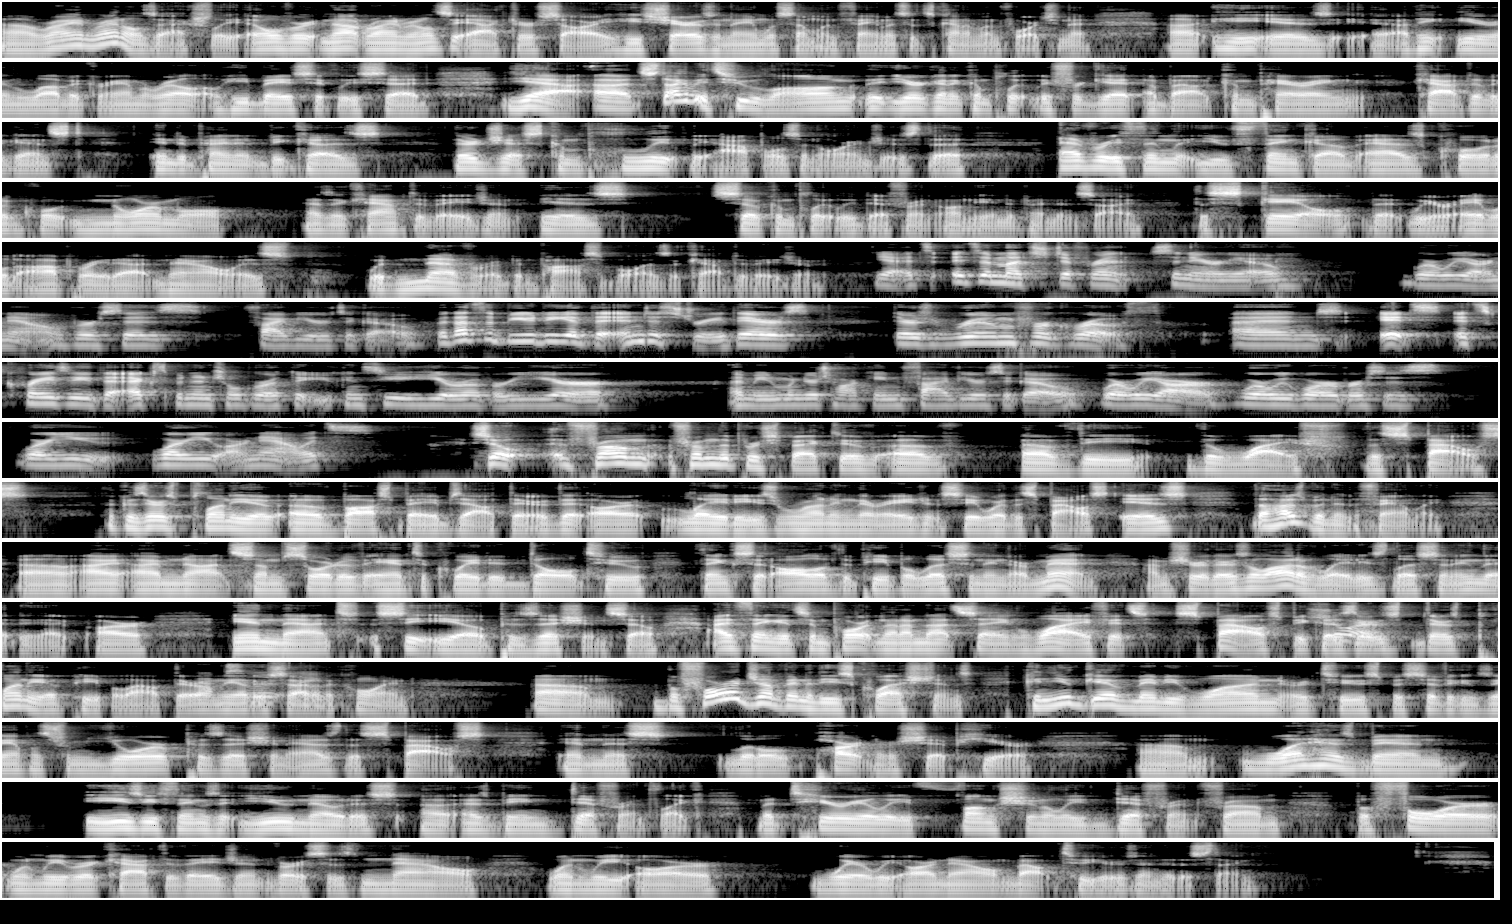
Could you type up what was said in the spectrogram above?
uh, Ryan Reynolds actually over not Ryan Reynolds the actor. Sorry, he shares a name with someone famous. It's kind of unfortunate. Uh, he is I think either in Lubbock or Amarillo. He basically said, "Yeah, uh, it's not gonna be too long that you're gonna completely forget about comparing captive against independent because they're just completely apples and oranges. The everything that you think of as quote unquote normal." as a captive agent is so completely different on the independent side. The scale that we are able to operate at now is would never have been possible as a captive agent. Yeah, it's it's a much different scenario where we are now versus 5 years ago. But that's the beauty of the industry. There's there's room for growth and it's it's crazy the exponential growth that you can see year over year. I mean, when you're talking 5 years ago where we are, where we were versus where you where you are now. It's so from from the perspective of of the the wife, the spouse, because there's plenty of, of boss babes out there that are ladies running their agency where the spouse is the husband in the family. Uh, I, I'm not some sort of antiquated dolt who thinks that all of the people listening are men. I'm sure there's a lot of ladies listening that are in that CEO position. So I think it's important that I'm not saying wife, it's spouse, because sure. there's there's plenty of people out there Absolutely. on the other side of the coin. Um, before I jump into these questions, can you give maybe one or two specific examples from your position as the spouse in this little partnership here? Um, what has been easy things that you notice uh, as being different, like materially, functionally different from before when we were a captive agent versus now when we are where we are now about two years into this thing?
